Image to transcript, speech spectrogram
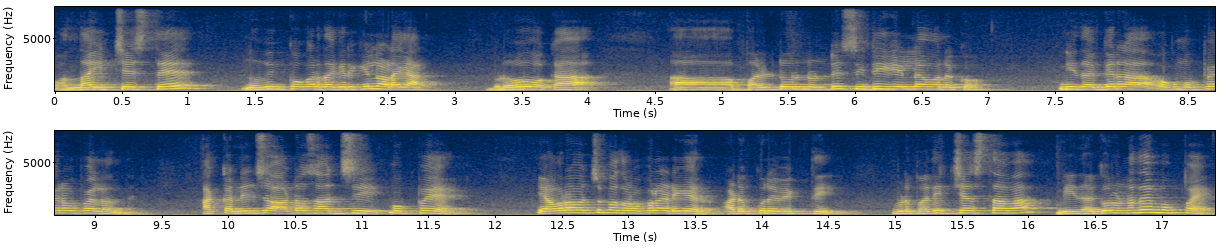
వంద ఇచ్చేస్తే నువ్వు ఇంకొకరి దగ్గరికి వెళ్ళి అడగాలి. ఇప్పుడు ఒక పల్లెటూరు నుండి సిటీకి వెళ్ళావు అనుకో నీ దగ్గర ఒక ముప్పై రూపాయలు ఉంది. అక్కడి నుంచి ఆటో ఛార్జీ ముప్పై. ఎవరో వచ్చి పది రూపాయలు అడిగారు అడుక్కునే వ్యక్తి. ఇప్పుడు పది ఇచ్చేస్తావా? నీ దగ్గర ఉన్నదే ముప్పై.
